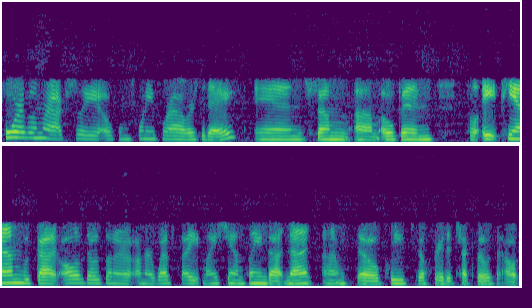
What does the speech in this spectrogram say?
four of them are actually open 24 hours a day, and some um, open till 8 p.m. We've got all of those on our on our website, mychamplain.net. Um, so please feel free to check those out.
